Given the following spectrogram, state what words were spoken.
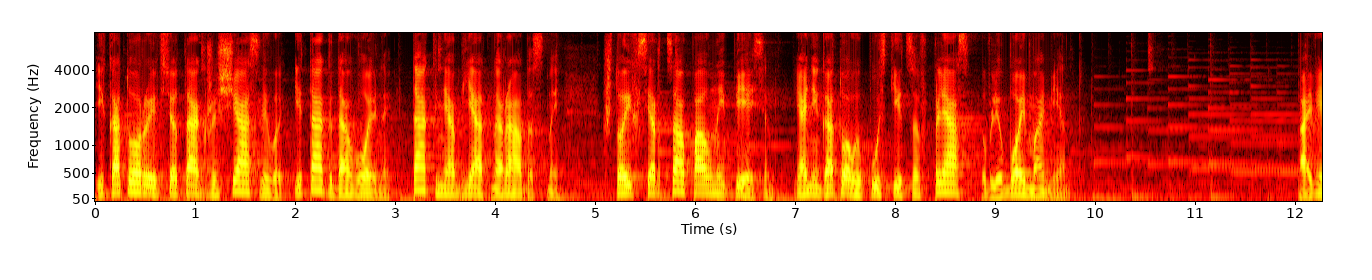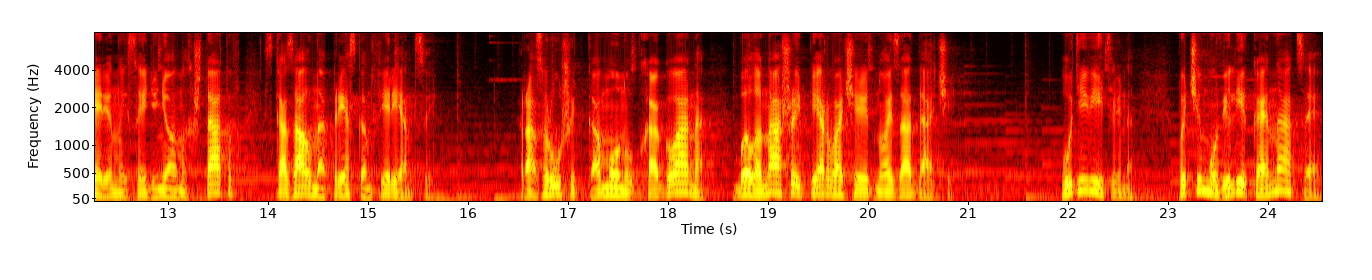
и которые все так же счастливы и так довольны, так необъятно радостны, что их сердца полны песен, и они готовы пуститься в пляс в любой момент. Поверенный Соединенных Штатов сказал на пресс-конференции. Разрушить коммуну Бхагвана – было нашей первоочередной задачей. Удивительно, почему великая нация,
